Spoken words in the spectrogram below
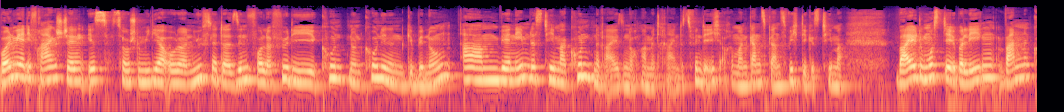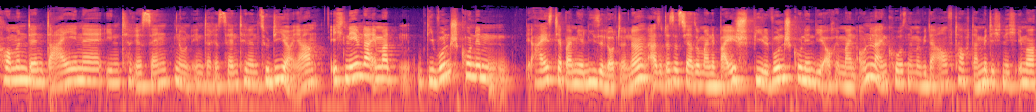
wollen wir ja die Frage stellen, ist Social Media oder Newsletter sinnvoller für die Kunden- und Kundinnengewinnung? Ähm, wir nehmen das Thema Kundenreisen nochmal mit rein. Das finde ich auch immer ein ganz, ganz wichtiges Thema. Weil du musst dir überlegen, wann kommen denn deine Interessenten und Interessentinnen zu dir, ja? Ich nehme da immer, die Wunschkundin heißt ja bei mir Lieselotte, ne? Also das ist ja so meine Beispiel-Wunschkundin, die auch in meinen Online-Kursen immer wieder auftaucht, damit ich nicht immer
